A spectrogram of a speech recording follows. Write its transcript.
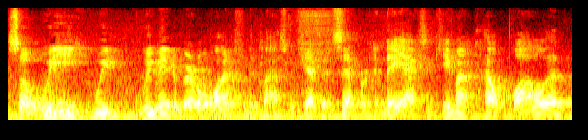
So we, we, we made a barrel of wine for the class, we kept it separate, and they actually came out and helped bottle it.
